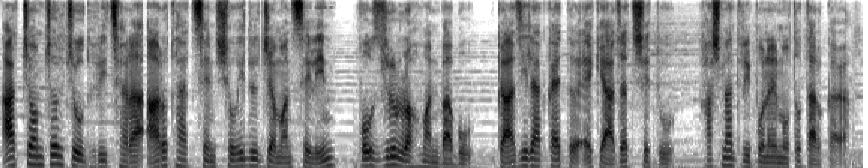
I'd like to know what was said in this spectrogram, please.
আর চঞ্চল চৌধুরী ছাড়া আরও থাকছেন শহীদুজ্জামান সেলিম, ফজলুর রহমান বাবু, গাজী রাকায়ত একে আজাদ সেতু, হাসনাত রিপনের মতো তারকারা।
